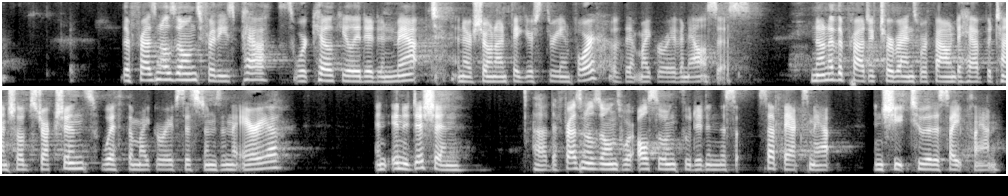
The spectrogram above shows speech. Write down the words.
The Fresnel zones for these paths were calculated and mapped and are shown on figures three and four of that microwave analysis. None of the project turbines were found to have potential obstructions with the microwave systems in the area. And in addition, uh, the Fresnel zones were also included in the setbacks map in sheet two of the site plan.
